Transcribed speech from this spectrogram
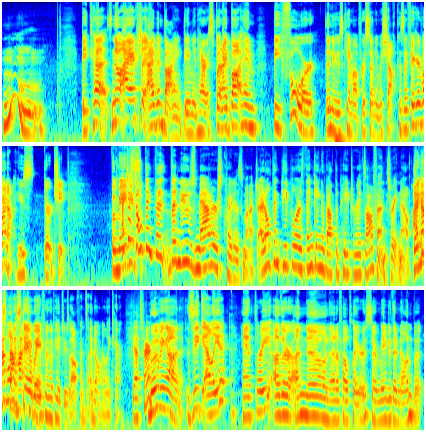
Hmm. Because, no, I actually, I've been buying Damien Harris, but I bought him before the news came out for Sony Michel because I figured why not? He's dirt cheap. But maybe I just don't think that the news matters quite as much. I don't think people are thinking about the Patriots offense right now. They're I just want to stay away from the Patriots offense. I don't really care. That's fair. Moving on, Zeke Elliott and three other unknown NFL players, or maybe they're known, but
